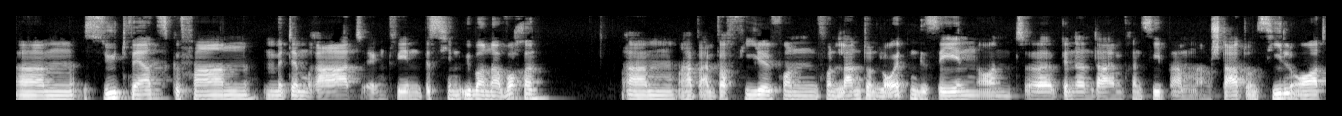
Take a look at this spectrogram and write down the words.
ähm, südwärts gefahren mit dem Rad, irgendwie ein bisschen über einer Woche. Ähm, habe einfach viel von, von Land und Leuten gesehen und äh, bin dann da im Prinzip am, am Start- und Zielort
